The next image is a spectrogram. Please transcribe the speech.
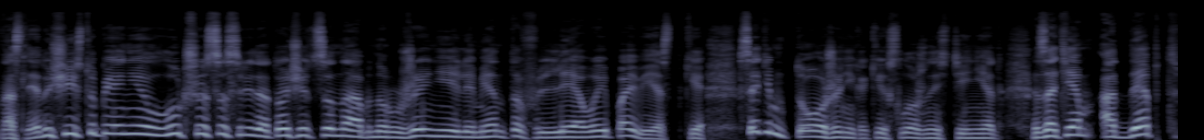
На следующей ступени лучше сосредоточиться на обнаружении элементов левой повестки. С этим тоже никаких сложностей нет. Затем адепт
